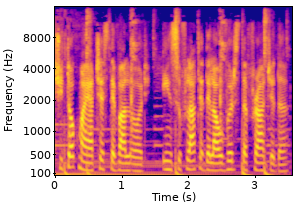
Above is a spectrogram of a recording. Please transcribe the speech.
Și tocmai aceste valori, insuflate de la o vârstă fragedă,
